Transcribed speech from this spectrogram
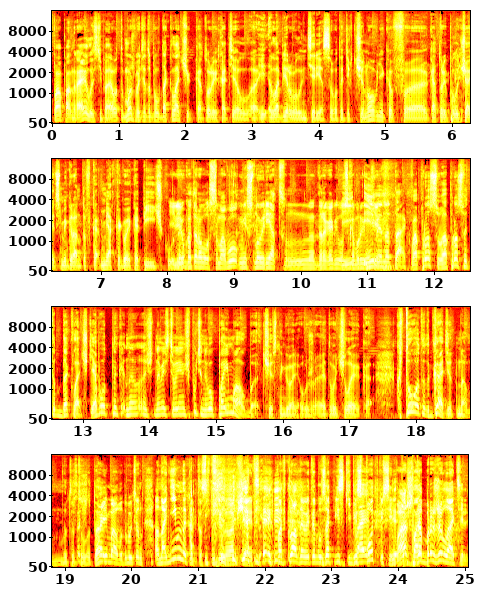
понравилось, не понравилось. Может быть, это был докладчик, который хотел, э, и лоббировал интересы вот этих чиновников, э, которые получают с мигрантов, ко- мягко говоря, копеечку. или да. Которого у самого мясной ряд на И- Дорогобиловском рынке. Именно так. Вопрос, вопрос в этом докладчике. Я бы вот на, на- на месте Владимира Путина его поймал бы, честно говоря, уже, этого человека. Кто вот этот гадит нам? Вот это вот, а? Поймал, вы думаете, он анонимно как-то с Путиным общается? Подкладывает ему записки без подписи? Ваш доброжелатель.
